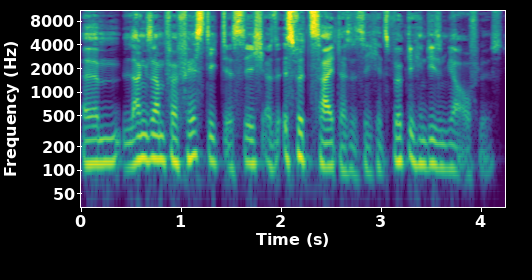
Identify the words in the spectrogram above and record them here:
Ähm, langsam verfestigt es sich. Also es wird Zeit, dass es sich jetzt wirklich in diesem Jahr auflöst.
